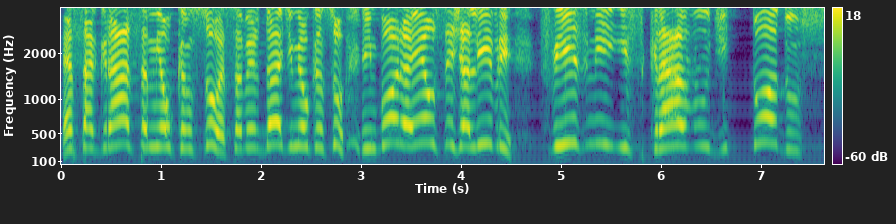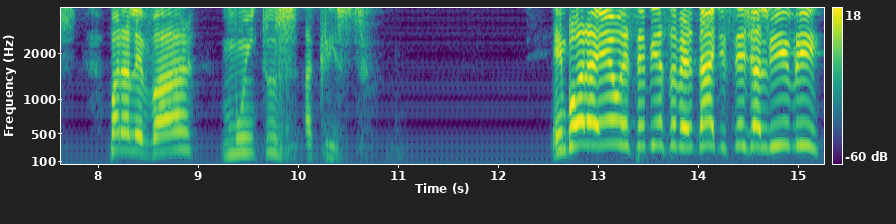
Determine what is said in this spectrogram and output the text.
Essa graça me alcançou, essa verdade me alcançou. Embora eu seja livre, fiz-me escravo de todos para levar muitos a Cristo. Embora eu recebi essa verdade e seja livre,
